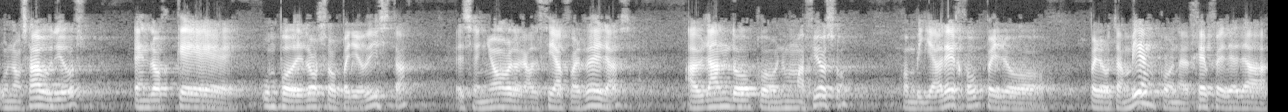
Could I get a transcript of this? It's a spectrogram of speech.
unos audios en los que un poderoso periodista, el señor García Ferreras, hablando con un mafioso, con Villarejo, pero, pero también con el jefe de la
